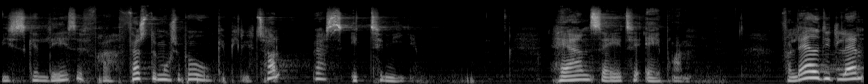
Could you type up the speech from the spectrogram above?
Vi skal læse fra 1. Mosebog, kapitel 12, vers 1-9. Herren sagde til Abram, Forlad dit land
